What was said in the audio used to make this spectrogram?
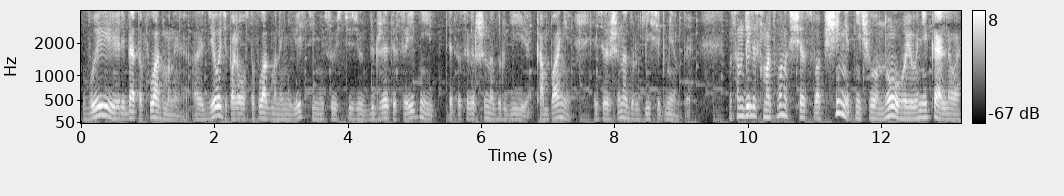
Вы, ребята, флагманы. Э, делайте, пожалуйста, флагманы, не лезьте не в свою стезю. Бюджеты средние – это совершенно другие компании и совершенно другие сегменты. На самом деле в смартфонах сейчас вообще нет ничего нового и уникального,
